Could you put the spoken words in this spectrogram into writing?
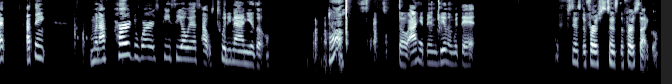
I I think when I heard the words PCOS, I was 29 years old. Oh, So I had been dealing with that since the first since the first cycle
